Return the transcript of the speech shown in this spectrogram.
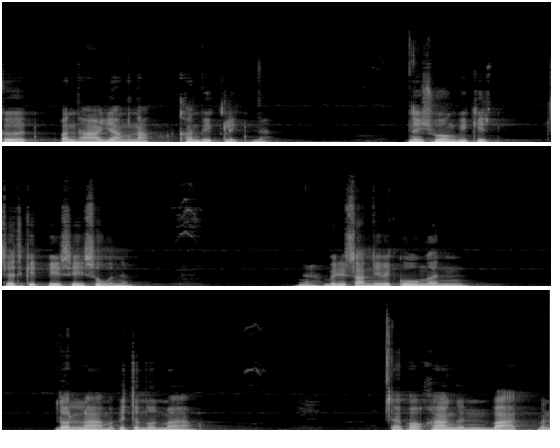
เกิดปัญหาอย่างหนักขั้นวิกฤตนะ ในช่วงวิกฤตเศรษฐกิจปี 40เนี่ยบริษัทนี้ไปกู้เงิน ดอลลาร์มาเป็นจำนวนมาก แต่พอค่าเงินบาทมัน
